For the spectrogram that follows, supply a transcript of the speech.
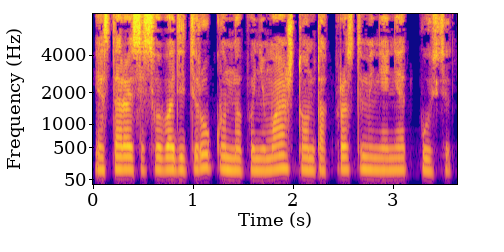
Я стараюсь освободить руку, но понимаю, что он так просто меня не отпустит.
